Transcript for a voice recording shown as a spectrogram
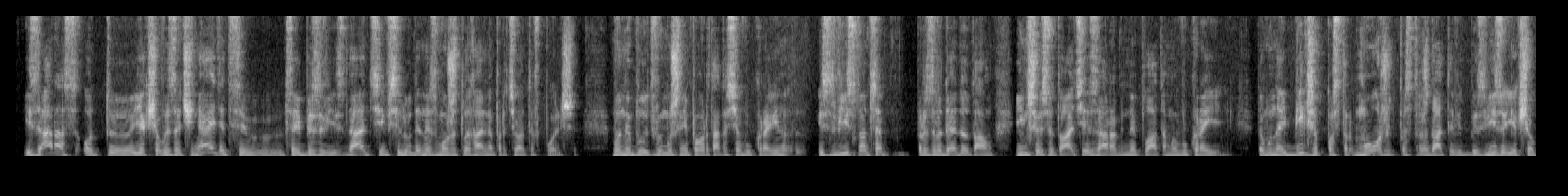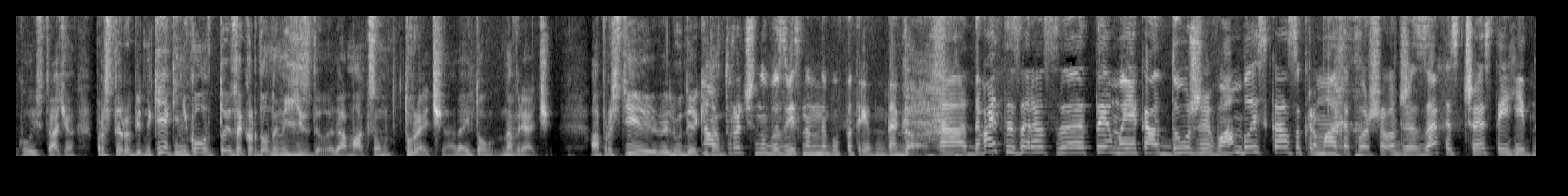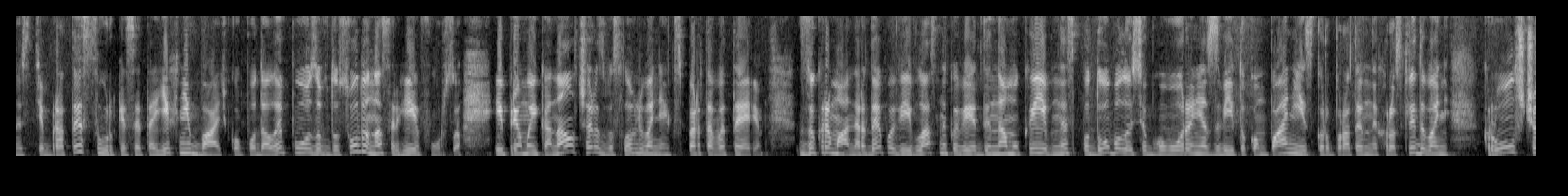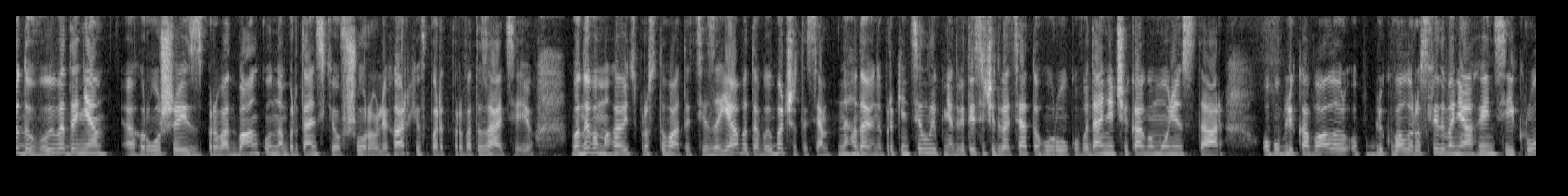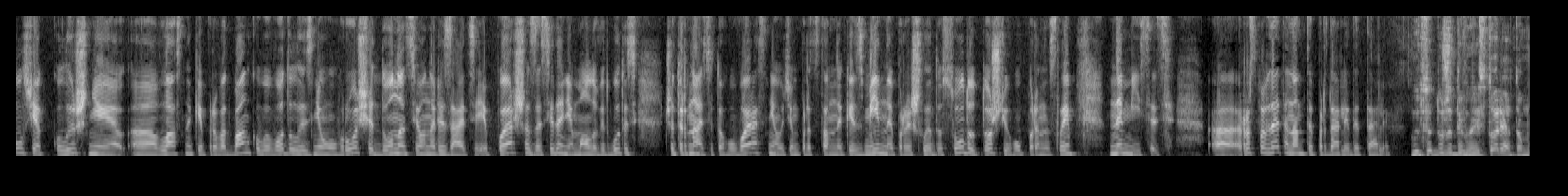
І зараз, от е, якщо ви зачиняєте ці, цей безвіз, да, ці всі люди не зможуть легально працювати в Польщі. Вони будуть вимушені повертатися в Україну. І звісно, це призведе до там іншої ситуації з заробітними платами в Україні. Тому найбільше постр... можуть постраждати від безвізу, якщо колись втрачено прості робітники, які ніколи той за кордон і не їздили. Да, максимум Туреччина, да, і то навряд чи. А прості люди, які Ну, там вручну, бо звісно, не був потрібен. Так Да. А, давайте зараз е, тема, яка дуже вам близька. Зокрема, також отже, захист чести і гідності. Брати Суркіси та їхній батько подали позов до суду на Сергія Фурсу і прямий канал через висловлювання експерта в етері. Зокрема, нардепові і власникові Динамо Київ не сподобалось обговорення звіту компанії з корпоративних розслідувань Крол щодо виведення грошей з Приватбанку на британські офшори олігархів перед приватизацією. Вони вимагають спростувати ці заяви та вибачитися. Нагадаю, наприкінці липня 2020 року видання Chicago Morning Star опублікувало опублікувало розслідування агенції Крол, як колишні е, власники Приватбанку виводили з нього гроші до націоналізації. Перше засідання мало відбутись 14 вересня. Утім, представники змі не прийшли до суду, тож його перенесли на місяць. Е, розповідайте нам тепер далі деталі. ну це дуже дивна історія. Тому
